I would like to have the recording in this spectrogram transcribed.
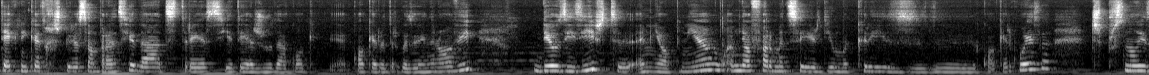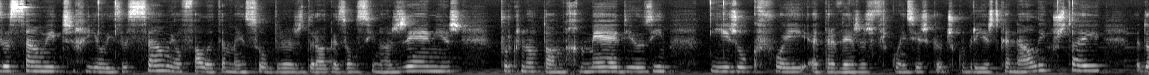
Técnica de respiração para ansiedade, stress e até ajuda a qualquer, qualquer outra coisa eu ainda não ouvi. Deus existe, a minha opinião, a melhor forma de sair de uma crise de qualquer coisa, despersonalização e desrealização. Ele fala também sobre as drogas alucinogénias, porque não tome remédios e, e julgo que foi através das frequências que eu descobri este canal e gostei de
